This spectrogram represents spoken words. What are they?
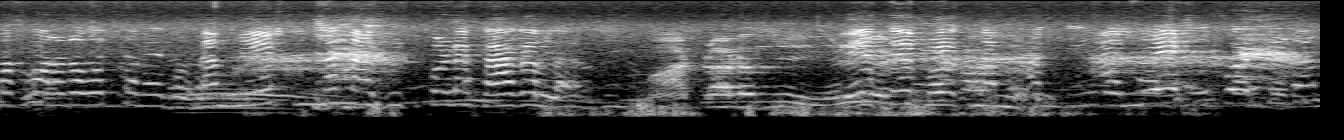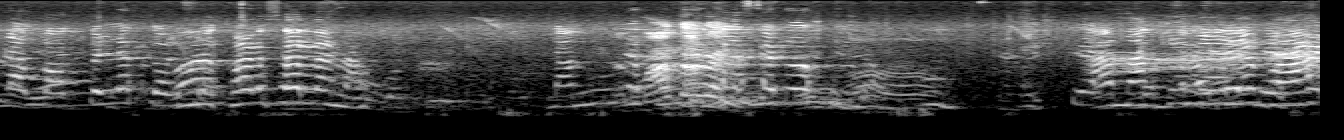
ನಮ್ಮ ಮೇಷ್ಟ್ರನ್ನ ನಾವು ಬಿಟ್ಕೊಡಕ್ ಆಗಲ್ಲ. ಬೇಕೇ ಬೇಕು ನಮ್ಗೆ ನಮ್ಮ ಮಕ್ಕಳ ಹ್ಮ್, ಕಳ್ಸಲ್ಲ ನಾವು ನಮ್ಮಿಂದ ಆ ಮಕ್ಕಳ ಮೇಲೆ ಬಹಳ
